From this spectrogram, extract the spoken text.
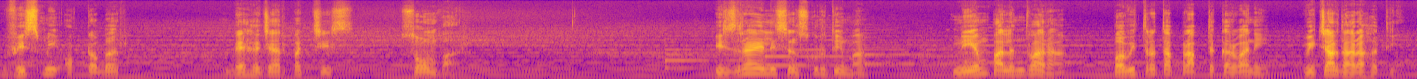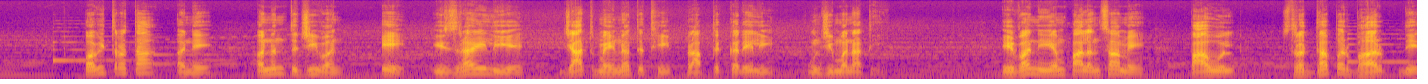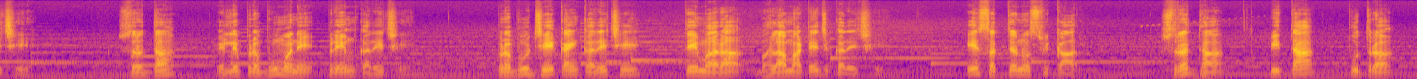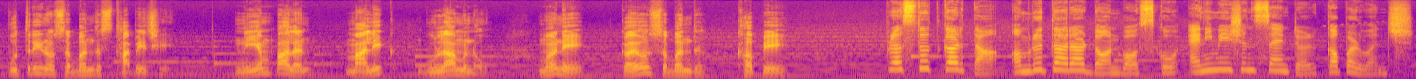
વીસમી ઓક્ટોબર બે હજાર પચીસ, સોમવાર. ઇઝરાયેલી સંસ્કૃતિમાં નિયમ પાલન દ્વારા પવિત્રતા પ્રાપ્ત કરવાની વિચારધારા હતી. પવિત્રતા અને અનંત જીવન એ ઇઝરાયેલીએ જાત મહેનતથી પ્રાપ્ત કરેલી પૂંજી મનાતી. એવા નિયમ પાલન સામે પાઉલ શ્રદ્ધા પર ભાર દે છે. શ્રદ્ધા એટલે પ્રભુ મને પ્રેમ કરે છે. પ્રભુ જે કંઈ કરે છે, તે મારા ભલા માટે જ કરે છે. એ સત્યનો સ્વીકાર. શ્રદ્ધા પિતા, પુત્ર, પુત્રીનો સંબંધ સ્થાપે છે. નિયમ પાલન માલિક ગુલામનો. મને કયો સંબંધ ખપે? પ્રસ્તુત કરતા અમૃતારા Don Bosco animation centre Kapadvanj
